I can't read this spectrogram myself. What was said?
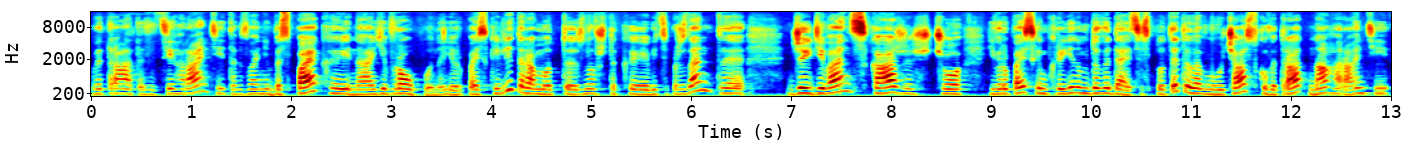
витрати за ці гарантії, так звані безпеки, на Європу, на європейським лідерам. От знову ж таки, віцепрезидент Джей Ді Венс каже, що європейським країнам доведеться сплатити левову частку витрат на гарантії.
